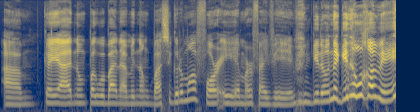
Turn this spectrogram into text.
Um, kaya nung pagbaba namin ng bus, siguro mga 4 a.m. or 5 a.m. ginawa na ginawa kami.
